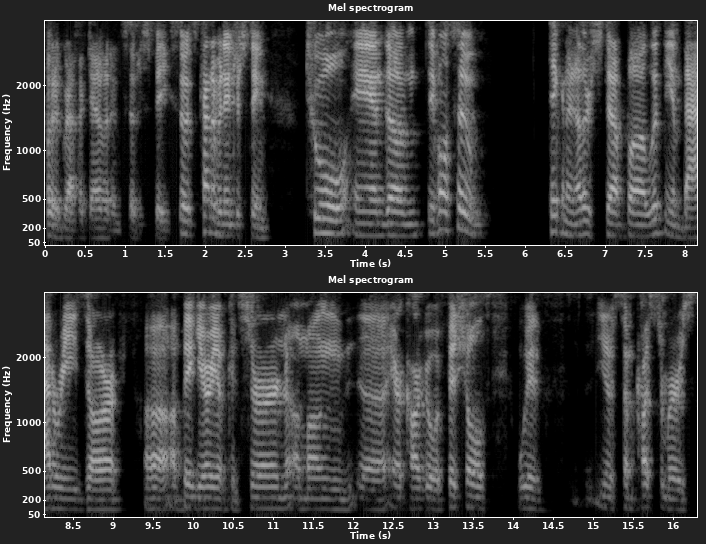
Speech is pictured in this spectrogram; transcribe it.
photographic evidence so to speak so it's kind of an interesting tool. And um, they've also taken another step. Uh, lithium batteries are uh, a big area of concern among uh, air cargo officials, with you know some customers,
